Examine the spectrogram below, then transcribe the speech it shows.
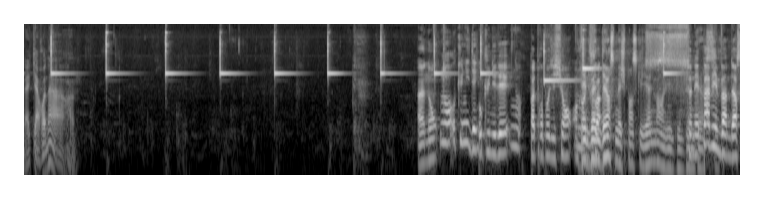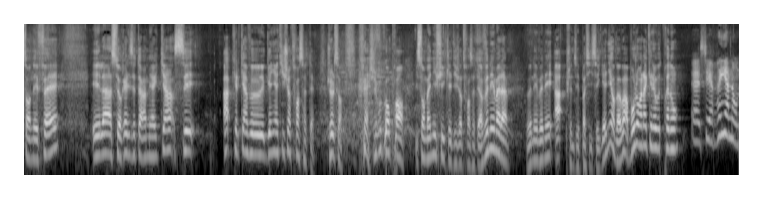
Avec un renard. Un nom Non, aucune idée. Aucune idée Non. Pas de proposition Encore Wim une fois, Wenders, mais je pense qu'il est allemand. lui, Wim ce n'est Wenders. pas Wim Wenders en effet. Et là, ce réalisateur américain, c'est... Ah, quelqu'un veut gagner un t-shirt France Inter. Je le sens. je vous comprends. Ils sont magnifiques, les t-shirts France Inter. Venez, madame. Venez, venez. Ah, je ne sais pas si c'est gagné. On va voir. Bonjour, madame. Quel est votre prénom Euh, c'est Rhiannon,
